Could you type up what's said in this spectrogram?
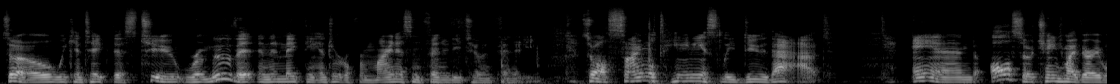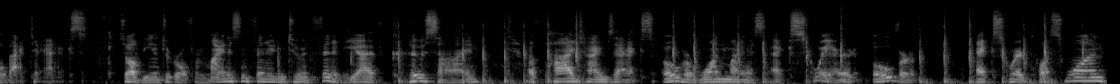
So we can take this 2, remove it, and then make the integral from minus infinity to infinity. So I'll simultaneously do that and also change my variable back to x. So I have the integral from minus infinity to infinity. I have cosine of pi times x over 1 minus x squared over x squared plus 1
